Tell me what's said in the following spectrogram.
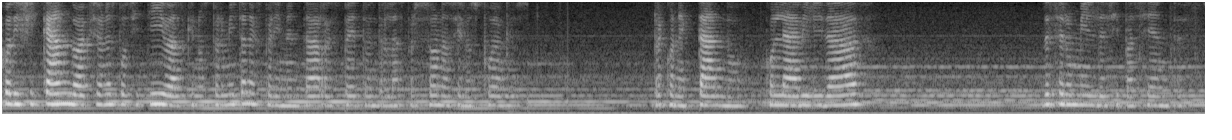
codificando acciones positivas que nos permitan experimentar respeto entre las personas y los pueblos, reconectando con la habilidad de ser humildes y pacientes,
